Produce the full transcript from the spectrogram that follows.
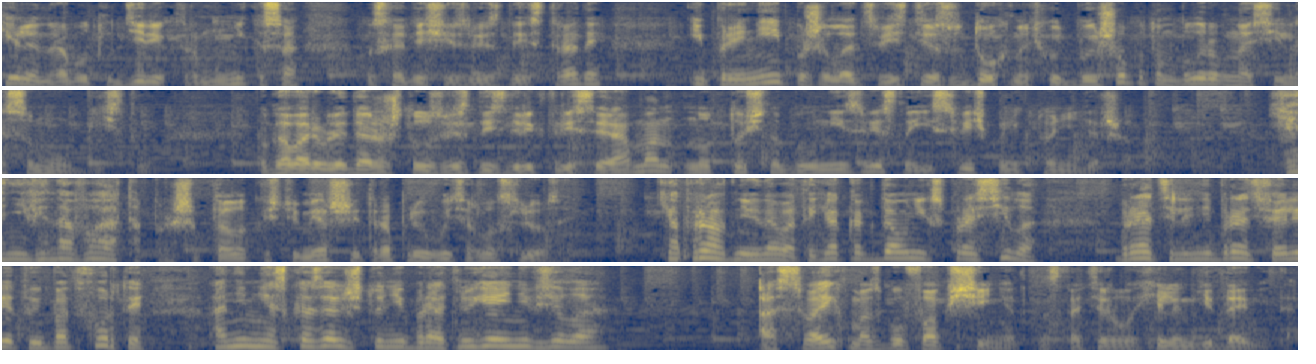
Хелен работал директором у Никаса, восходящей звезды эстрады, и при ней пожелать звезде сдохнуть хоть бы и шепотом было равносильно самоубийству. Поговаривали даже, что у звезды с директрисой роман, но точно было неизвестно, и свечку никто не держал. «Я не виновата», – прошептала костюмерша и торопливо вытерла слезы. «Я правда не виновата. Я когда у них спросила, брать или не брать фиолетовые ботфорты, они мне сказали, что не брать, но я и не взяла». «А своих мозгов вообще нет», – констатировала Хелен ядовито.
